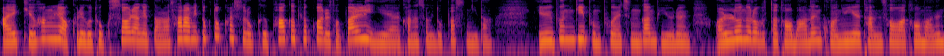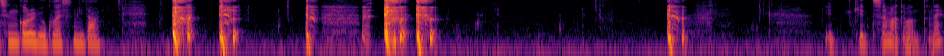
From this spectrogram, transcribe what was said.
IQ, 학력, 그리고 독서량에 따라 사람이 똑똑할수록 그 파급 효과를 더 빨리 이해할 가능성이 높았습니다. 1분기 분포의 중간 비율은 언론으로부터 더 많은 권위의 단서와 더 많은 증거를 요구했습니다. 기침하게 만드네.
